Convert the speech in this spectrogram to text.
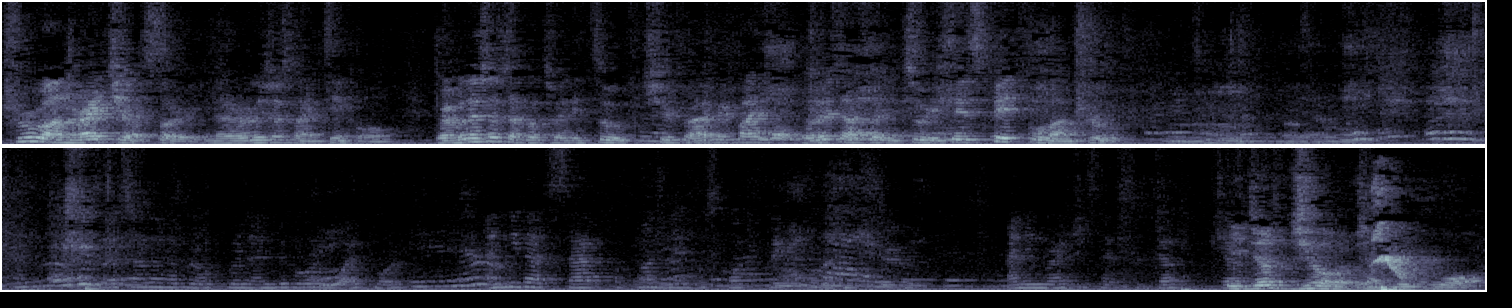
True and righteous, sorry, in Revelation 19 form. Revelation chapter 22, should I me find Revelation chapter 22, it says faithful and true. So I saw the heaven open, and behold, a white horse. And he that sat upon him was called faithful and true, and in righteousness he doth He judge. just judge and make war.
